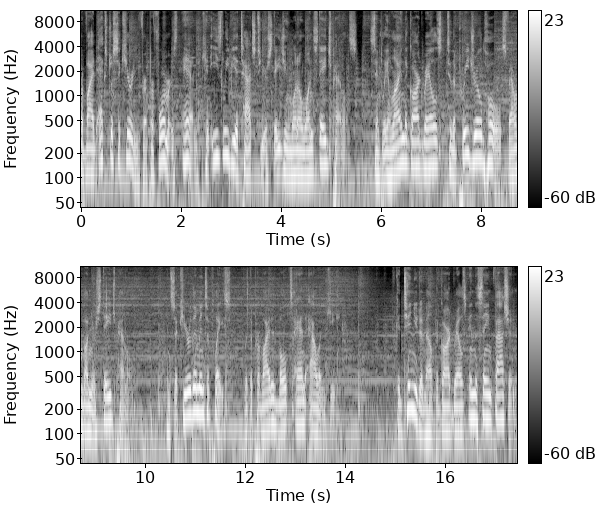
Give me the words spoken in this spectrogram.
provide extra security for performers and can easily be attached to your Staging 101 stage panels. Simply align the guardrails to the pre-drilled holes found on your stage panel and secure them into place with the provided bolts and Allen key. Continue to mount the guardrails in the same fashion.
